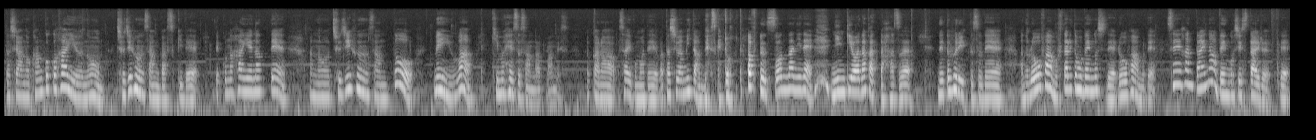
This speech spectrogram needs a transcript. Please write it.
私あの韓国俳優のチュ・ジフンさんが好きででこの「ハイエナ」ってあのチュ・ジフンさんとメインはキム・ヘスさんだったんです。だから最後まで私は見たんですけど 多分そんなにね人気はなかったはず。ネットフリックスであのローファーム2人とも弁護士でローファームで正反対な弁護士スタイルで、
